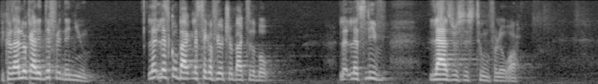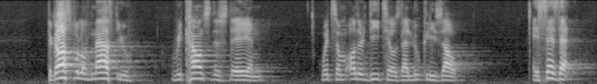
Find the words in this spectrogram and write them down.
Because I look at it different than you. Let, us go back, let's take a field trip back to the boat. Let, let's leave Lazarus' tomb for a little while. The Gospel of Matthew recounts this day and with some other details that Luke leaves out. It says that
